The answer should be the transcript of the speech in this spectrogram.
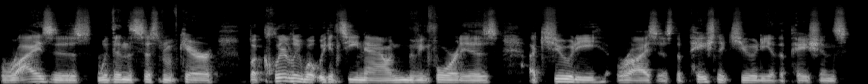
rises within the system of care. But clearly, what we can see now and moving forward is acuity rises. The patient acuity of the patients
